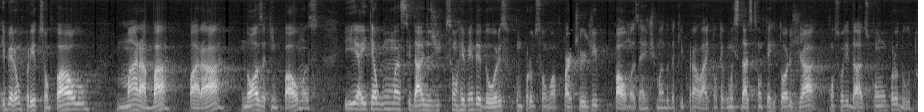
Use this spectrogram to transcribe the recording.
Ribeirão Preto, São Paulo, Marabá, Pará, nós aqui em Palmas, e aí tem algumas cidades de, que são revendedores com produção a partir de palmas, né? A gente manda daqui para lá. Então tem algumas cidades que são territórios já consolidados com o produto.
